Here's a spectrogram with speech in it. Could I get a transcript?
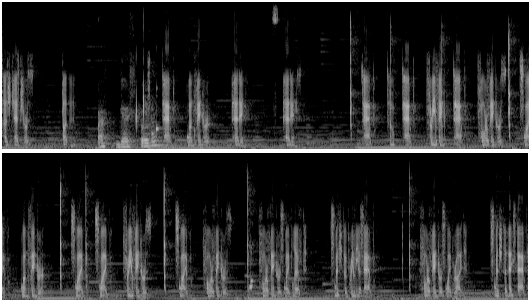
Touch gestures. Button. Ah, Pas gestur. Tap. One finger. Heading. Headings. Tap. Two. Tap. Three fingers. Tap. Four fingers. Swipe. One finger. Swipe. Swipe. Three fingers. Swipe. Four fingers. Four fingers swipe left. Switch to previous app. Four fingers swipe right. Switch to next app.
